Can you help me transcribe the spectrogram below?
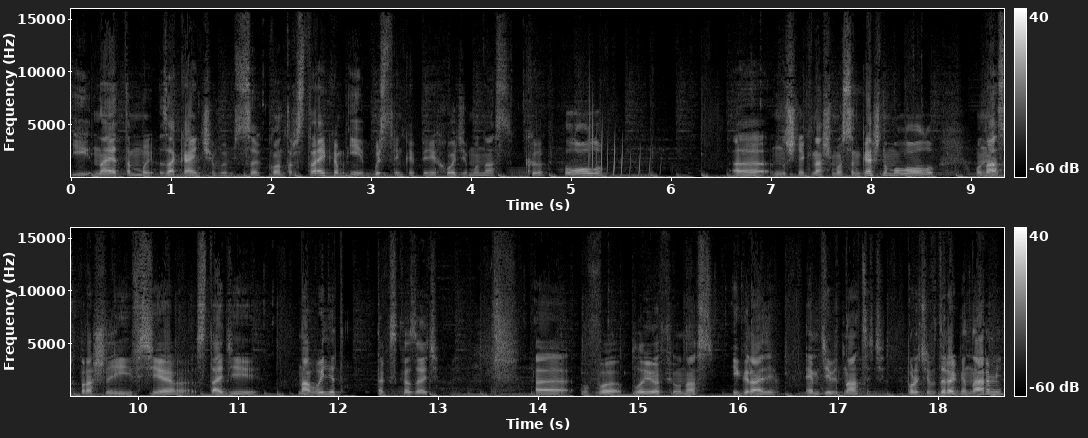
И на этом мы заканчиваем с Counter-Strike и быстренько переходим у нас к Лолу. Э, ну, точнее, к нашему СНГшному Лолу. У нас прошли все стадии на вылет, так сказать. Э, в плей-оффе у нас играли М19 против Dragon Army.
